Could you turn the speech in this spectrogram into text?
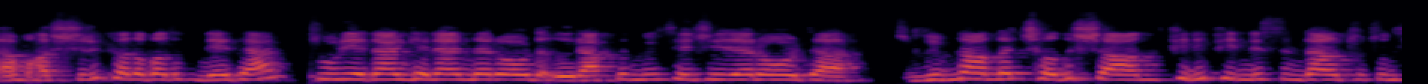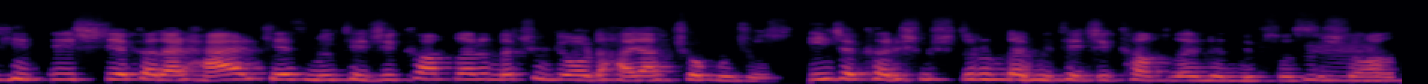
Ama aşırı kalabalık neden? Suriye'den gelenler orada, Iraklı mülteciler orada, Lübnan'da çalışan, Filipinlisinden tutun Hintli işçiye kadar herkes mülteci kamplarında çünkü orada hayat çok ucuz. İyice karışmış durumda mülteci kamplarının nüfusu hmm. şu an.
